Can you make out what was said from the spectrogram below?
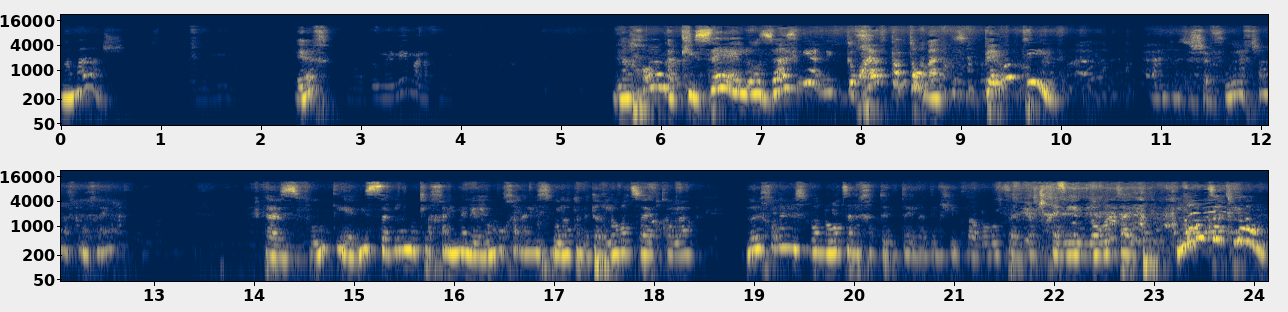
ממש. איך? מהדוממים אנחנו מתרגשים. נכון, הכיסא לא זז לי, אני דוחפת אותו, מעצבן אותי. זה שפוי איך שאנחנו חיים. תעזבו אותי, אין לי סבלנות לחיים האלה, לא מוכנה לסבול אותם יותר, לא רוצה את כל ה... לא יכולה לסבול, לא רוצה לחתן את הילדים שלי כבר, לא רוצה את השכנים, לא רוצה את... לא רוצה כלום.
